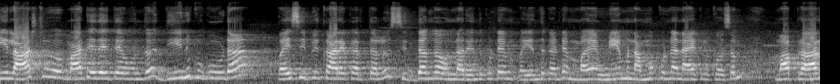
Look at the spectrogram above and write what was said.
ఈ లాస్ట్ మాట ఏదైతే ఉందో దీనికి కూడా వైసీపీ కార్యకర్తలు సిద్ధంగా ఉన్నారు. ఎందుకంటే ఎందుకంటే మేము నమ్మకుండా నాయకుల కోసం మా ప్రాణ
